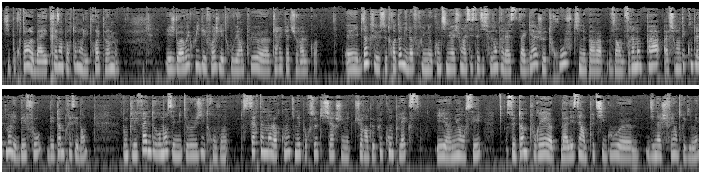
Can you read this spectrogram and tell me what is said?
qui pourtant euh, bah, est très important dans les trois tomes. Et je dois avouer que oui, des fois je l'ai trouvé un peu caricatural quoi. Et bien que ce 3 tomes il offre une continuation assez satisfaisante à la saga, je trouve qu'il ne parvient vraiment pas à surmonter complètement les défauts des tomes précédents. Donc les fans de romance et de mythologie y trouveront certainement leur compte, mais pour ceux qui cherchent une lecture un peu plus complexe et euh, nuancée, ce tome pourrait euh, bah, laisser un petit goût euh, d'inachevé entre guillemets.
